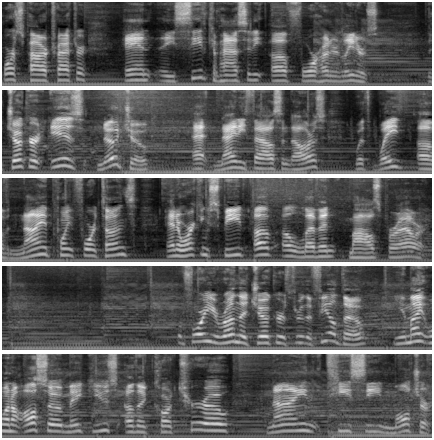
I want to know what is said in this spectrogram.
horsepower tractor and a seed capacity of 400 liters. The Joker is no joke at $90,000 with weight of 9.4 tons and a working speed of 11 miles per hour. Before you run the Joker through the field though, you might want to also make use of the Cultro 9TC mulcher.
